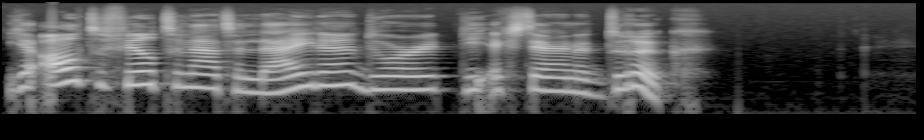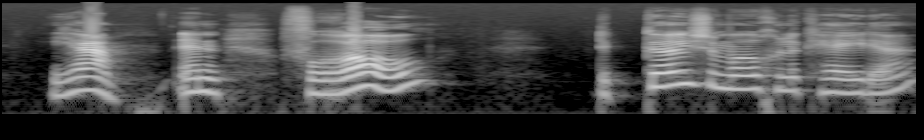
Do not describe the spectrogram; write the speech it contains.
je al te veel te laten leiden door die externe druk. Ja, en vooral de keuzemogelijkheden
